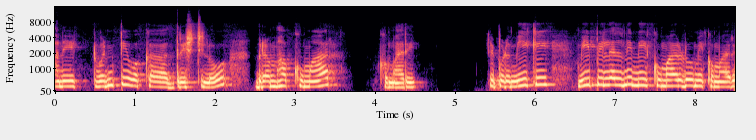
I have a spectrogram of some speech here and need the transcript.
అనేటువంటి ఒక దృష్టిలో బ్రహ్మ కుమార్ కుమారి. ఇప్పుడు మీకి మీ పిల్లల్ని మీ కుమారుడు మీ కుమార్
